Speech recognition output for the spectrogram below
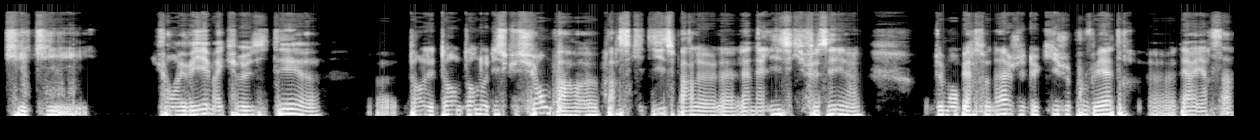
qui, qui, qui ont éveillé ma curiosité dans, les, dans, dans nos discussions par, euh, par ce qu'ils disent, par l'analyse qu'ils faisaient euh, de mon personnage et de qui je pouvais être euh, derrière ça.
